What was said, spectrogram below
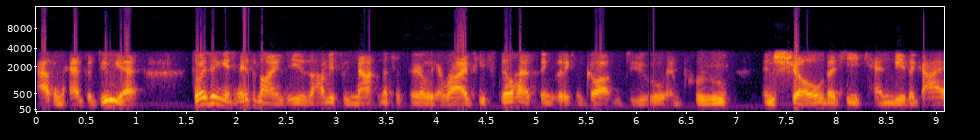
hasn't had to do yet. So I think in his mind, he is obviously not necessarily arrived. He still has things that he can go out and do and prove and show that he can be the guy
